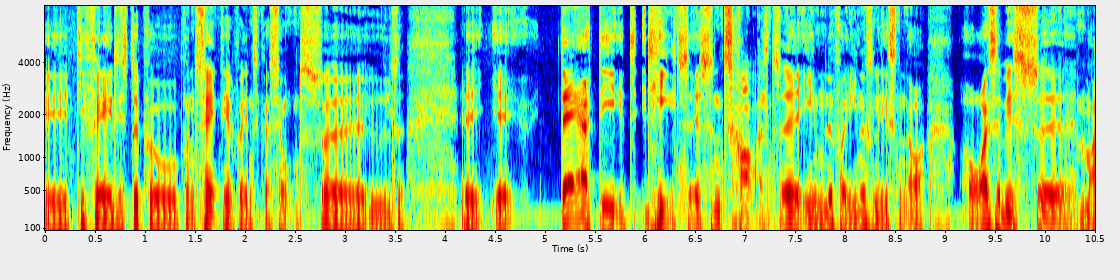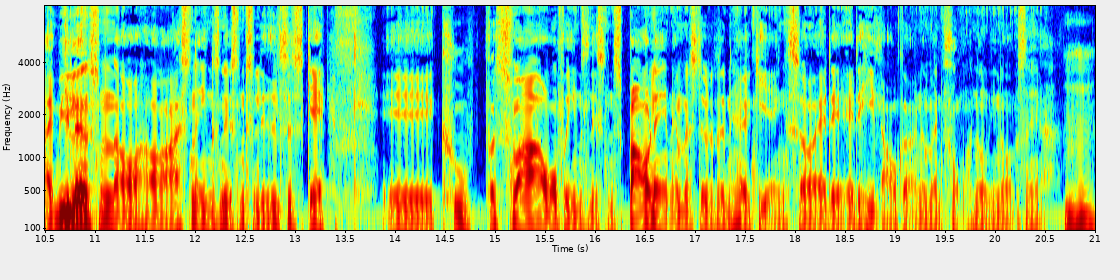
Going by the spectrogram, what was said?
øh, de fattigste på kontanthjælp og integrationsydelse. Øh, der er det et, et helt øh, centralt øh, emne for enhedslisten, og, og også hvis øh, Maja Villensen og, og resten af enhedslistens ledelse skal øh, kunne forsvare over for enhedslistens bagland, at man støtter den her regering, så er det, er det helt afgørende, at man får nogle indrømmelser her. Mm-hmm.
